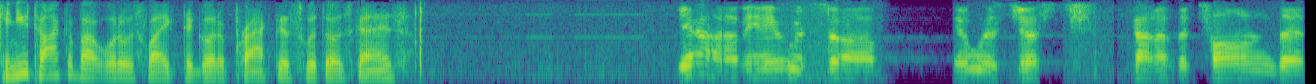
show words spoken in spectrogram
Can you talk about what it was like to go to practice with those guys? Yeah, I mean it was uh, it was just kind of the tone that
